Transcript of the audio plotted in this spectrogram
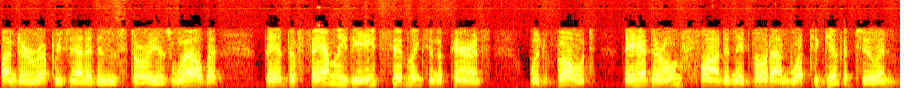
underrepresented in the story as well. But they, the family, the eight siblings and the parents, would vote. They had their own fund, and they'd vote on what to give it to. And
